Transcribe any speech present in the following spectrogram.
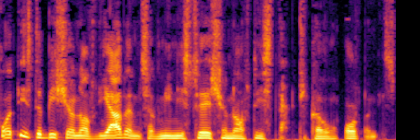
what is the vision of the Adams administration of this tactical urbanism?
